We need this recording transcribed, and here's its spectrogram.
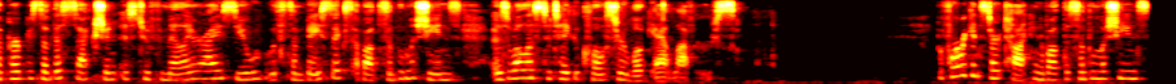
The purpose of this section is to familiarize you with some basics about simple machines as well as to take a closer look at levers. Before we can start talking about the simple machines,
